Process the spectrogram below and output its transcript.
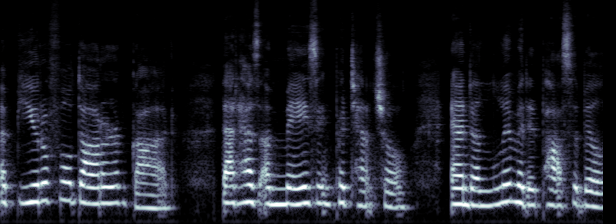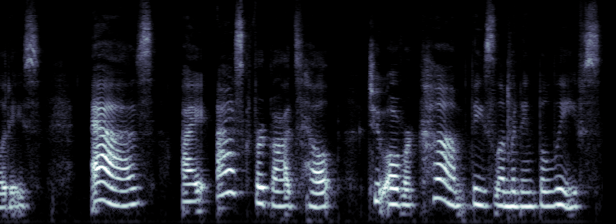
a beautiful daughter of God that has amazing potential and unlimited possibilities as I ask for God's help to overcome these limiting beliefs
